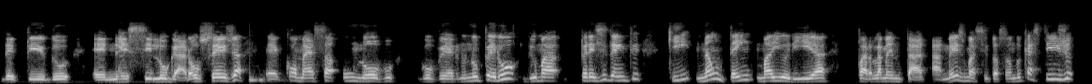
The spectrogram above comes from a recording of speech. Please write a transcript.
detido uh, nesse lugar. Ou seja, uh, começa um novo governo no Peru de uma presidente que não tem maioria parlamentar. A mesma situação do Castillo,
